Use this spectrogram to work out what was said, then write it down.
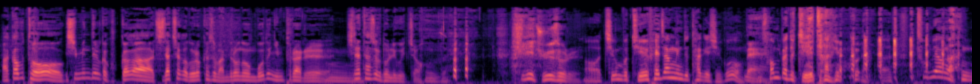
아까부터 시민들과 국가가 지자체가 노력해서 만들어 놓은 모든 인프라를 음. 신의 탓으로 돌리고 있죠. 음, 네. 신이 주유소를. 어, 지금 뭐 뒤에 회장님도 타 계시고 네. 선배도 뒤에 타 있고 투명한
